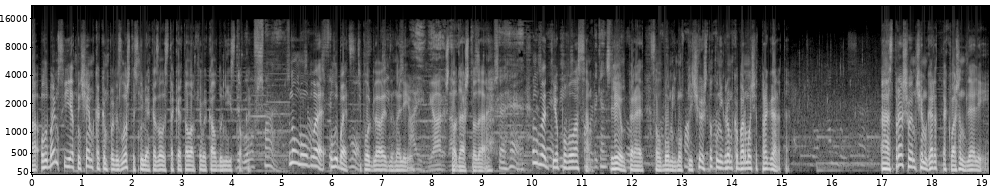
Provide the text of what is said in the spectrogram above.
А улыбаемся и отмечаем, как им повезло, что с ними оказалась такая талантливая колдунья истока. dwarf smiles. Снова улыбает, улыбается, тепло глядя на Лею. Что да, что да. Он гладит ее по волосам. Лея упирается лбом ему в плечо и что-то негромко бормочет про Гаррета. А спрашиваем, чем Гаррет так важен для Леи.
